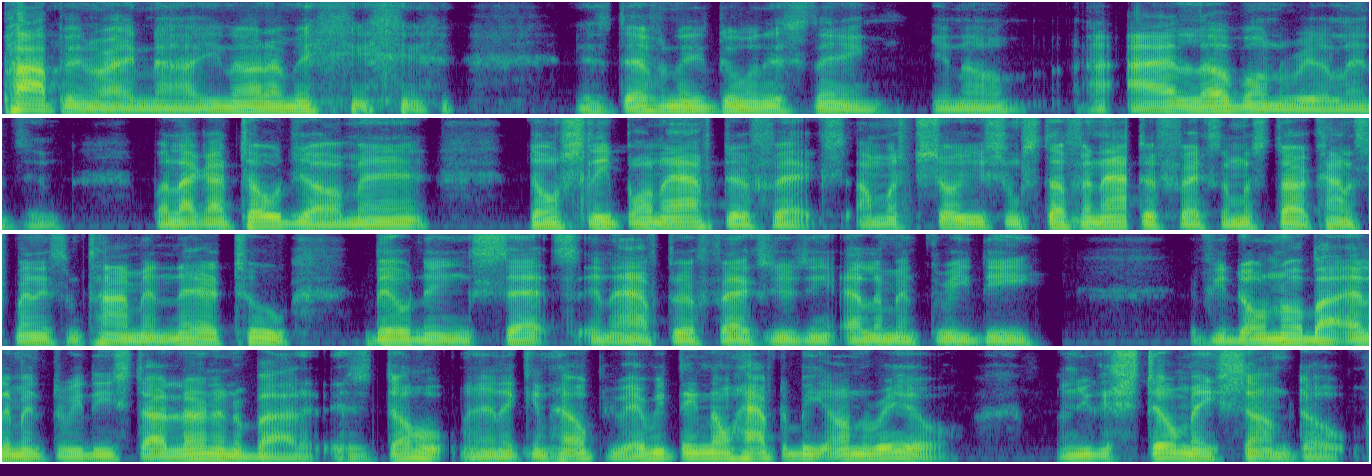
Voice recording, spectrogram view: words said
popping right now. You know what I mean? it's definitely doing its thing. You know, I, I love Unreal Engine. But like I told y'all, man, don't sleep on After Effects. I'm gonna show you some stuff in After Effects. I'm gonna start kind of spending some time in there too, building sets in After Effects using Element 3D. If you don't know about Element 3D, start learning about it. It's dope, man. It can help you. Everything don't have to be unreal, and you can still make something dope.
